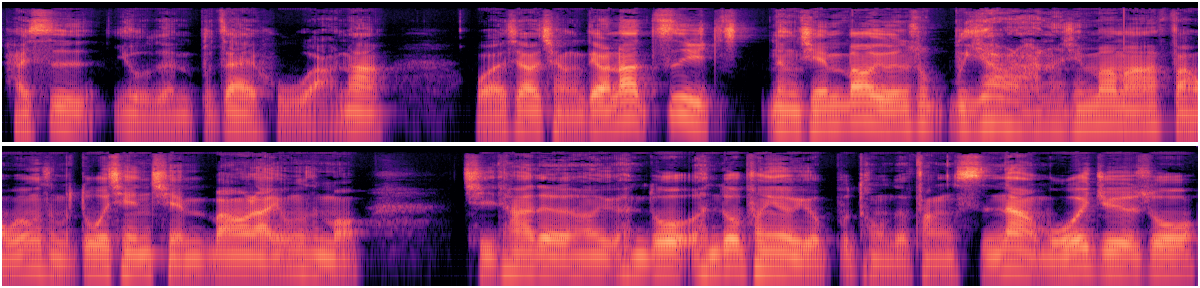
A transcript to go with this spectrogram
还是有人不在乎啊。那我还是要强调，那至于冷钱包，有人说不要啦，冷钱包麻烦，我用什么多签钱包啦，用什么？其他的很多很多朋友有不同的方式，那我会觉得说，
